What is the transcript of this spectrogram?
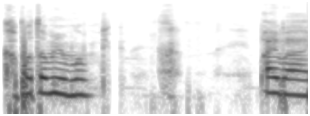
Kapatamıyorum lan. Bay bay.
